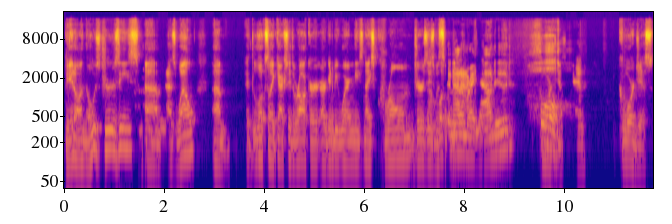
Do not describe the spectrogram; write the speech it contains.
bid on those jerseys um, as well. Um, it looks like actually the Rock are, are going to be wearing these nice chrome jerseys. I'm with looking at them right now, dude. Gorgeous, oh. man. Gorgeous.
